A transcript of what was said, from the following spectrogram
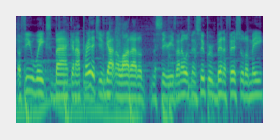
a few weeks back. And I pray that you've gotten a lot out of the series. I know it's been super beneficial to me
